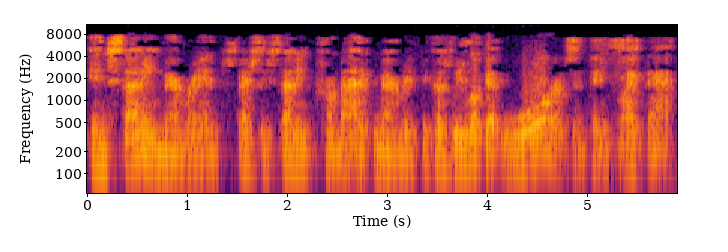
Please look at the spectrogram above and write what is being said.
in studying memory and especially studying traumatic memory because we look at wars and things like that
